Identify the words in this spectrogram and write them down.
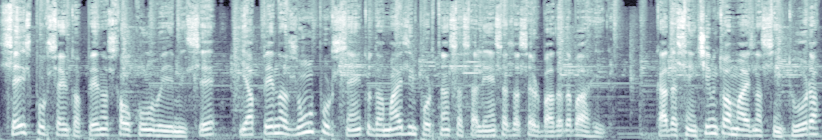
6% apenas calculam o IMC e apenas 1% dá mais importância à saliência exacerbada da barriga. Cada centímetro a mais na cintura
